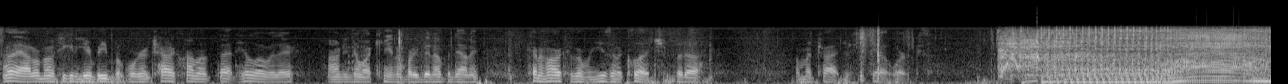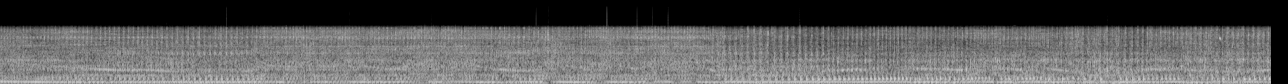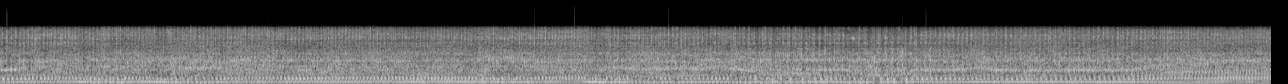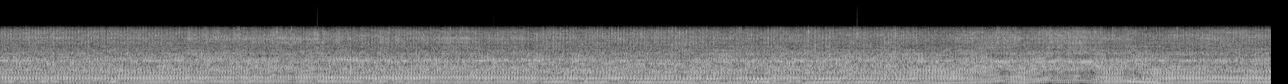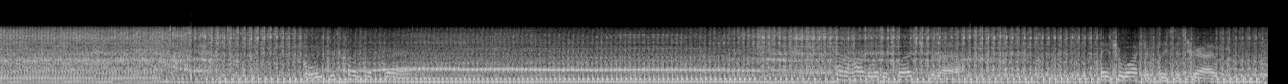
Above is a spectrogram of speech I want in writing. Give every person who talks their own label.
Speaker 1: Hey, I don't know if you can hear me, but we're going to try to climb up that hill over there. I already know I can. I've already been up and down it. kind of hard because I'm using a clutch, but uh, I'm going to try it just to see how it works. Well, we just climbed up that. Kind of hard with the clutch, but uh, thanks for watching. Please subscribe.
